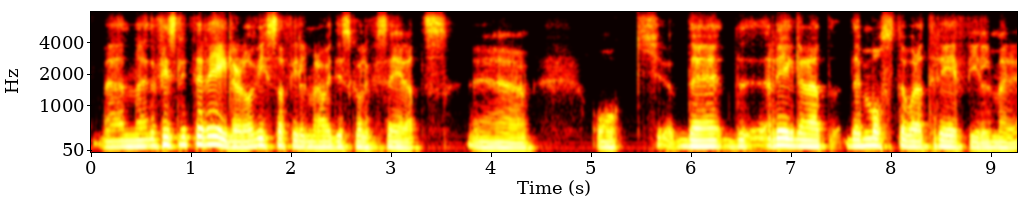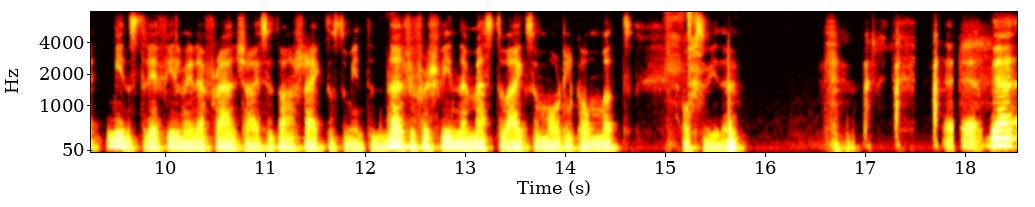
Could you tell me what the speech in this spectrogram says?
Men eh, det finns lite regler då. Vissa filmer har ju diskvalificerats. Eh, och det, det, reglerna är att det måste vara tre filmer, minst tre filmer i det här franchiset, annars räknas de inte. Därför försvinner mästerverk som Mortal Kombat och så vidare. Eh, Vi har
